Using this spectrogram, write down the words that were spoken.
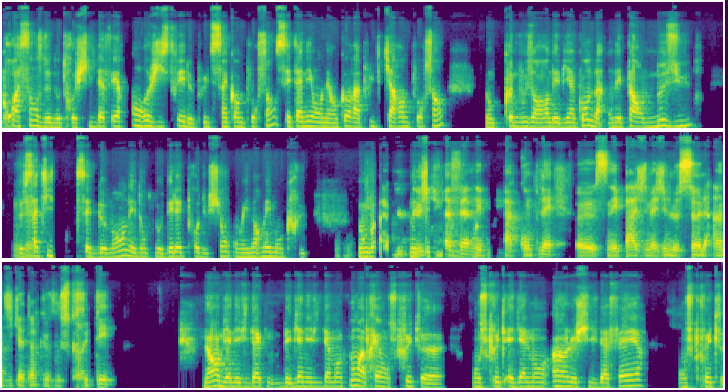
une croissance de notre chiffre d'affaires enregistré de plus de 50%. Cette année, on est encore à plus de 40%. Donc, comme vous en rendez bien compte, bah, on n'est pas en mesure de mhm. satisfaire cette demande et donc nos délais de production ont énormément cru. Donc voilà. Le chiffre d'affaires n'est pas complet. Euh, ce n'est pas, j'imagine, le seul indicateur que vous scrutez. Non, bien évidemment, que non. Après, on scrute, euh, on scrute également un le chiffre d'affaires. On scrute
